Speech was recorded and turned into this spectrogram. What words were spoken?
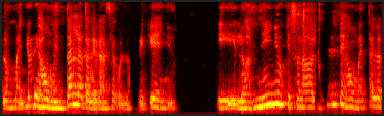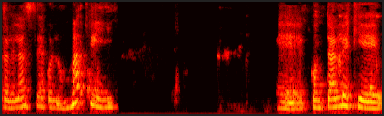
Los mayores aumentar la tolerancia con los pequeños Y los niños que son adolescentes aumentan la tolerancia con los más pequeños. Eh, contarles que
